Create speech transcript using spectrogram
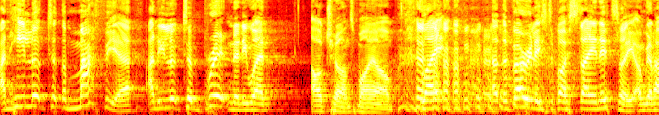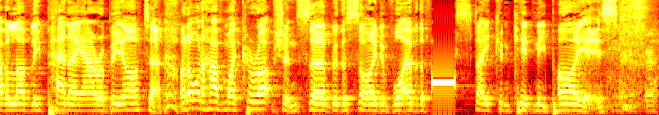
And he looked at the mafia and he looked at Britain and he went, I'll chance my arm. Like, at the very least, if I stay in Italy, I'm going to have a lovely penne arrabbiata. I don't want to have my corruption served with a side of whatever the f- steak and kidney pie is.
